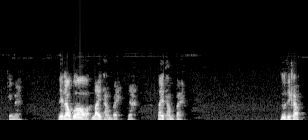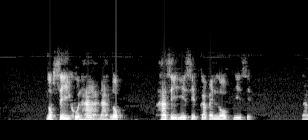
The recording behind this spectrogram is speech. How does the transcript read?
โอเคไหมเดี๋ยวเราก็ไล่ทำไปนะไล่ทำไป ดูสิครับลบ4คูณ5นะลบ5 4 20 ก็เป็นลบ 20นะ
